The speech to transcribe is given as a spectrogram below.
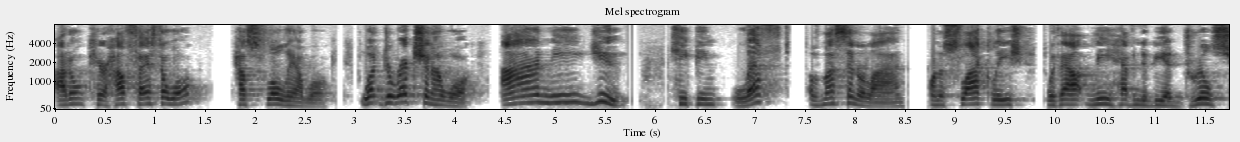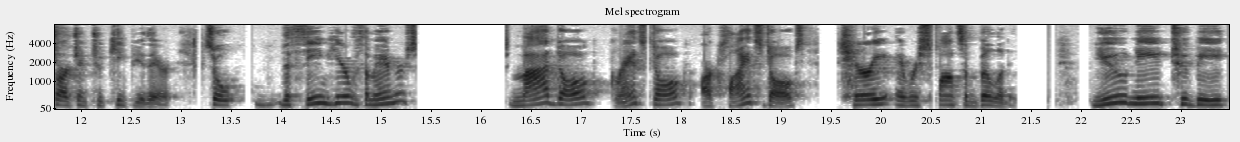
I don't care how fast I walk, how slowly I walk, what direction I walk. I need you keeping left of my center line on a slack leash without me having to be a drill sergeant to keep you there. So the theme here with the manners, my dog, Grant's dog, our client's dogs carry a responsibility. You need to be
